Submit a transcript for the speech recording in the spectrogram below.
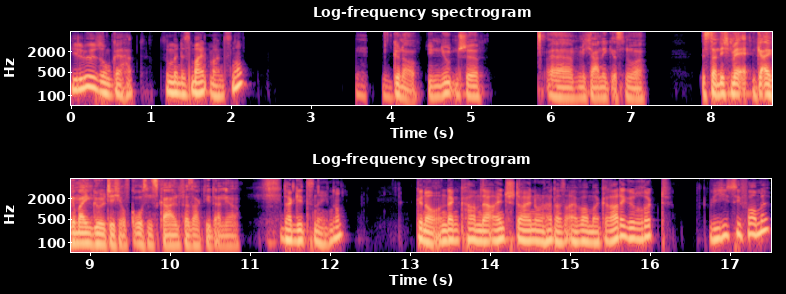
die Lösung gehabt. Zumindest meint man es, ne? Genau, die Newtonsche äh, Mechanik ist nur, ist dann nicht mehr allgemeingültig auf großen Skalen, versagt die dann ja. Da geht's nicht, ne? Genau, und dann kam der Einstein und hat das einfach mal gerade gerückt. Wie hieß die Formel?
